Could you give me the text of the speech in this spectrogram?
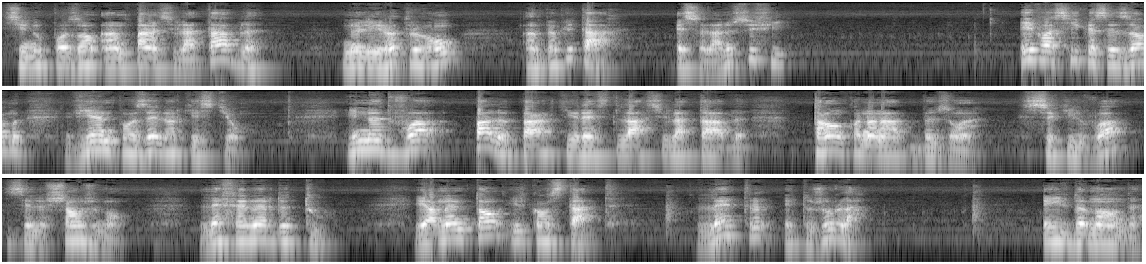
Si nous posons un pain sur la table, nous l'y retrouvons un peu plus tard, et cela nous suffit. Et voici que ces hommes viennent poser leurs questions. Ils ne voient pas le pain qui reste là sur la table tant qu'on en a besoin. Ce qu'ils voient, c'est le changement, l'éphémère de tout. Et en même temps, ils constatent, l'être est toujours là. Et ils demandent,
